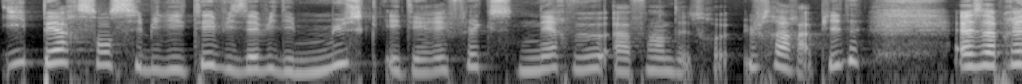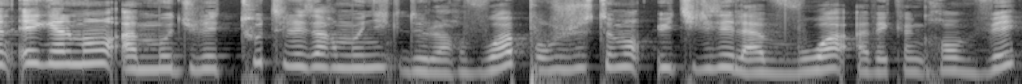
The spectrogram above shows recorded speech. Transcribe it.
hypersensibilité vis-à-vis des muscles et des réflexes nerveux afin d'être ultra rapides. Elles apprennent également à moduler toutes les harmoniques de leur voix pour justement utiliser la voix avec un grand V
